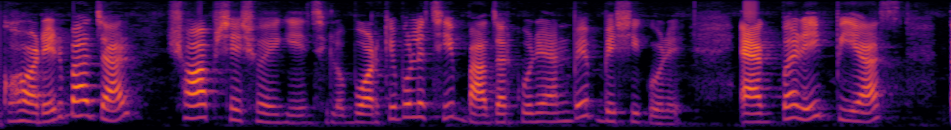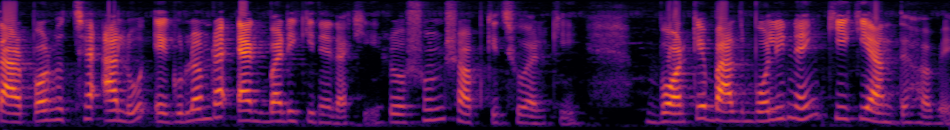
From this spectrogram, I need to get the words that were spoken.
ঘরের বাজার সব শেষ হয়ে গিয়েছিল। বরকে বলেছি, বাজার করে আনবে, বেশি করে। একবারেই পেঁয়াজ, তারপর হচ্ছে আলু, এগুলো আমরা একবারই কিনে রাখি, রসুন সব কিছু আর কি। বরকে বাদ বলি নাই, কি কি আনতে হবে?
